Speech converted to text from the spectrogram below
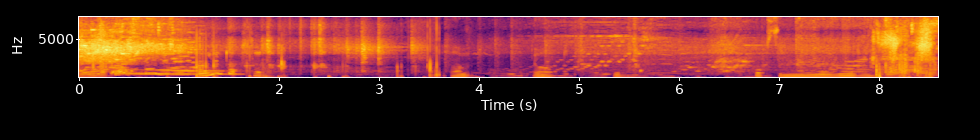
Ya yaparsın ya. Oyun baksana. Çok sinirlerimi bozuyor. Ben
